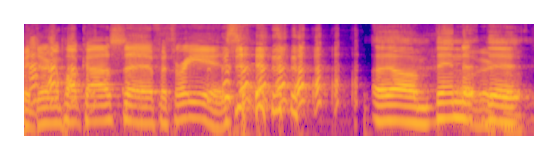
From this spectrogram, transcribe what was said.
Been doing a podcast uh, for three years. Um, then very the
